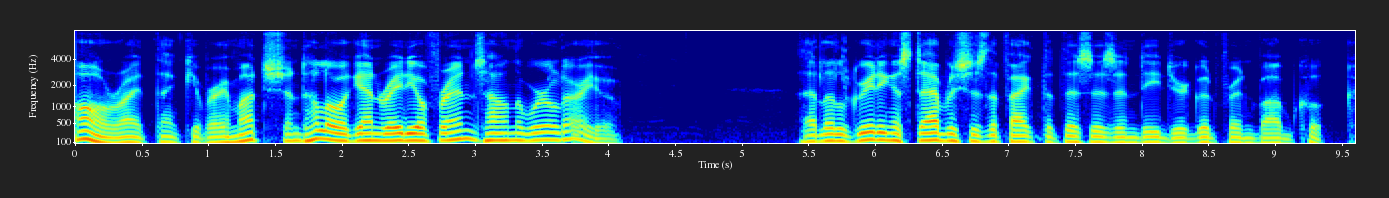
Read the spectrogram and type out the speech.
All right, thank you very much. And hello again, radio friends. How in the world are you? That little greeting establishes the fact that this is indeed your good friend Bob Cook,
